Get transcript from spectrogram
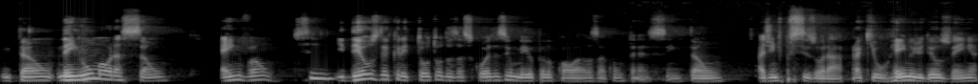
Então, nenhuma oração é em vão. Sim. E Deus decretou todas as coisas e o meio pelo qual elas acontecem. Então, a gente precisa orar para que o reino de Deus venha,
